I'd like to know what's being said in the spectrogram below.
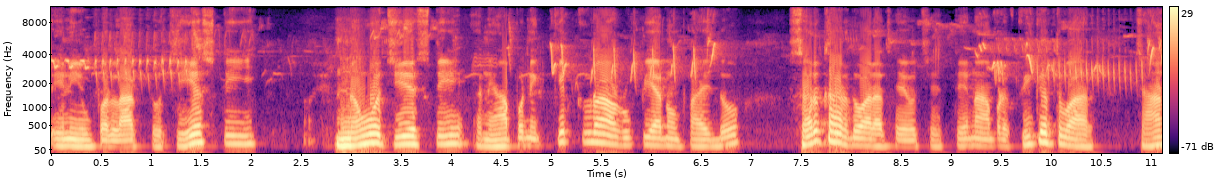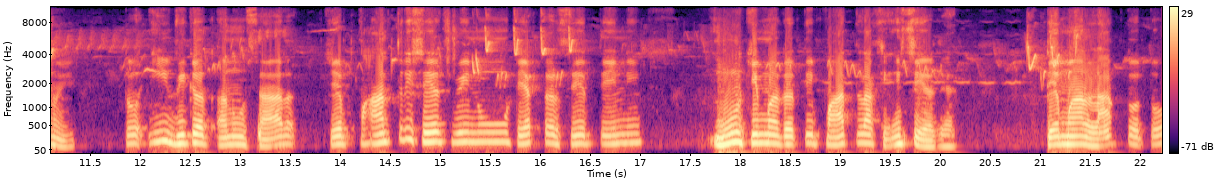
એની ઉપર લાગતો જીએસટી નવો જીએસટી અને આપણને કેટલા રૂપિયાનો ફાયદો સરકાર દ્વારા થયો છે તેના આપણે વિગતવાર જાણવી તો એ વિગત અનુસાર જે પાંત્રીસ એચપીનું ટ્રેક્ટર છે તેની મૂળ કિંમત હતી પાંચ લાખ એંસી હજાર. તેમાં લાગતો તો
